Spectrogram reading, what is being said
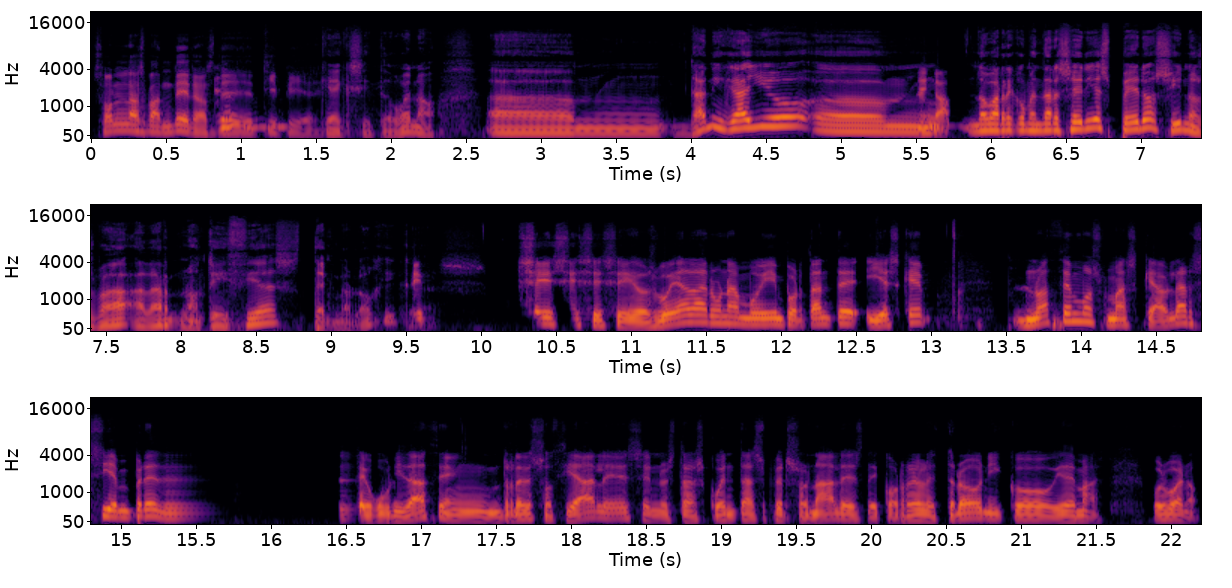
son las banderas de TPA. qué éxito. Bueno, am, Dani Gallo Venga. no va a recomendar series, pero sí nos va a dar noticias tecnológicas. Sí, sí, sí, sí. Os voy a dar una muy importante y es que no hacemos más que hablar siempre de seguridad en redes sociales, en nuestras cuentas personales de correo electrónico y demás. Pues bueno,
